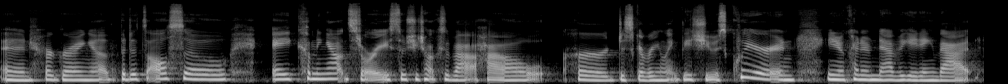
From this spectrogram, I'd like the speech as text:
and her growing up. But it's also a coming out story. So she talks about how her discovering like that she was queer and, you know, kind of navigating that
